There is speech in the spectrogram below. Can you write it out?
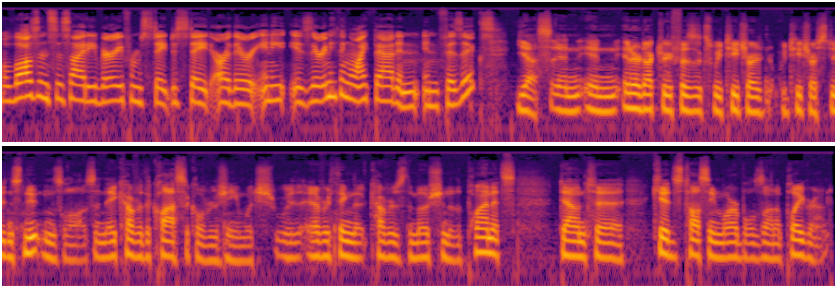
Well, laws in society vary from state to state. Are there any? Is there anything like that in, in physics? Yes, in, in introductory physics, we teach our we teach our students Newton's laws, and they cover the classical regime, which with everything that covers the motion of the planets, down to kids tossing marbles on a playground.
